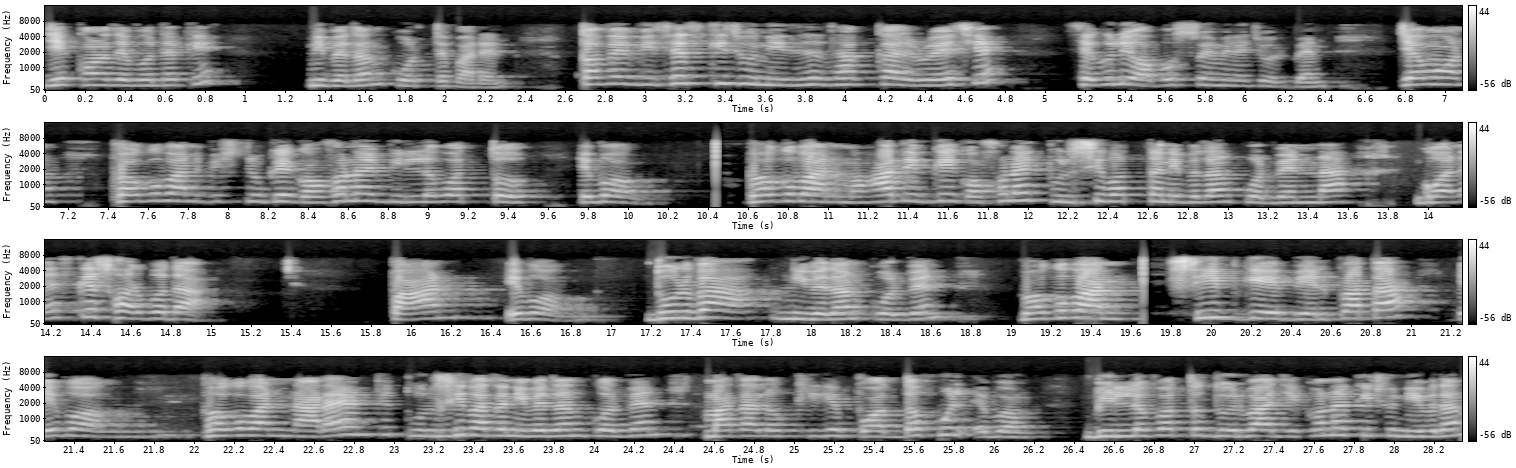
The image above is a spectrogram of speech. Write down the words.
যে কোনো দেবতাকে নিবেদন করতে পারেন। তবে বিশেষ কিছু নিষেধাজ্ঞা রয়েছে, সেগুলি অবশ্যই মেনে চলবেন। যেমন, ভগবান বিষ্ণুকে কখনোই বিল্লপত্র এবং ভগবান মহাদেবকে কখনোই তুলসীপত্র নিবেদন করবেন না। গণেশকে সর্বদা পান এবং দুর্বা নিবেদন করবেন। ভগবান শিবকে বেলপাতা এবং ভগবান নারায়ণকে তুলসী পাতা নিবেদন করবেন। মাতা লক্ষ্মীকে পদ্ম ফুল এবং বিল্লপত্র, দুর্বা যে কোনো কিছু নিবেদন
